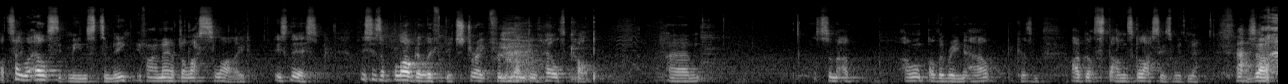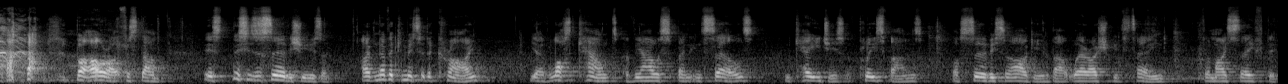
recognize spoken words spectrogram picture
I'll tell you what else it means to me, if I may have the last slide, is this. This is a blogger lifted straight from Mental Health Cop. Um, some, I won't bother reading it out because I've got Stan's glasses with me. so, but all right for Stan. It's, this is a service user. I've never committed a crime, yet I've lost count of the hours spent in cells and cages of police vans or service argued about where I should be detained for my safety.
